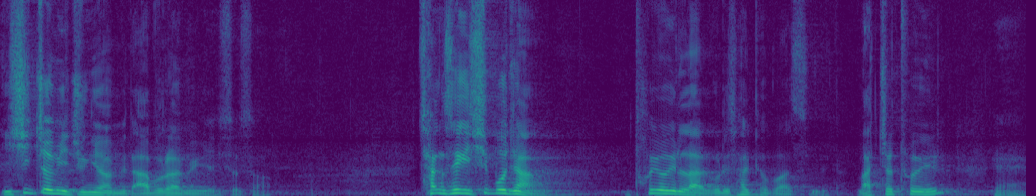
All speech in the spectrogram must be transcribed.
이 시점이 중요합니다. 아브라함에게 있어서. 창세기 15장 토요일 날 우리 살펴보았습니다. 맞죠? 토요일? 예.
